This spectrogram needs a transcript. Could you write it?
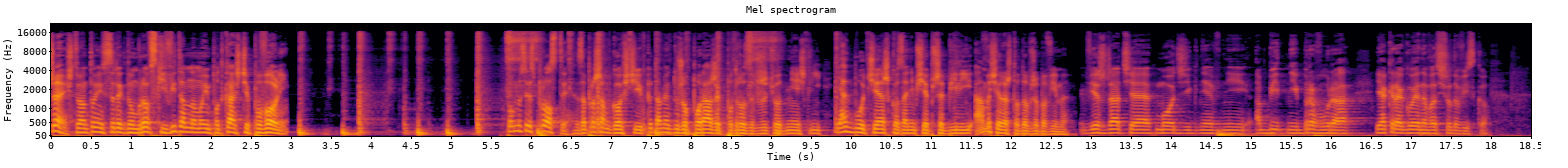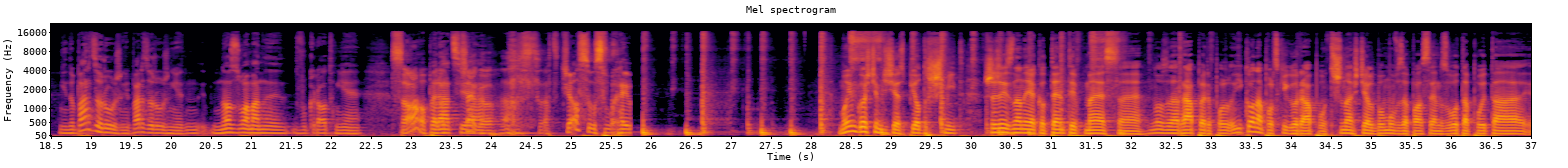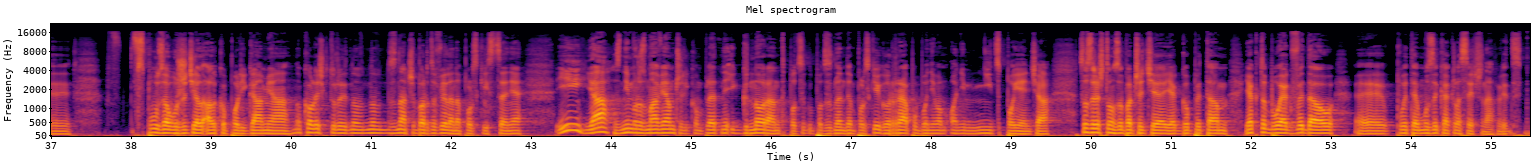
Cześć, tu Antoni Syrek-Dąbrowski, witam na moim podcaście Powoli. Pomysł jest prosty. Zapraszam gości, pytam jak dużo porażek po drodze w życiu odnieśli, jak było ciężko zanim się przebili, a my się resztą dobrze bawimy. Wjeżdżacie młodzi, gniewni, ambitni, brawura. Jak reaguje na was środowisko? Nie, no bardzo różnie, bardzo różnie. Nos złamany dwukrotnie. Co? Operacja. Od czego? Od, od ciosu, słuchaj. Moim gościem dzisiaj jest Piotr Schmidt, szerzej znany jako ten typ mes, no raper, pol, ikona polskiego rapu, 13 albumów zapasem, złota płyta, yy, współzałożyciel Alkopoligamia, no koleś, który no, no, znaczy bardzo wiele na polskiej scenie i ja z nim rozmawiam, czyli kompletny ignorant pod, pod względem polskiego rapu, bo nie mam o nim nic pojęcia, co zresztą zobaczycie, jak go pytam, jak to było, jak wydał e, płytę muzyka klasyczna, więc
